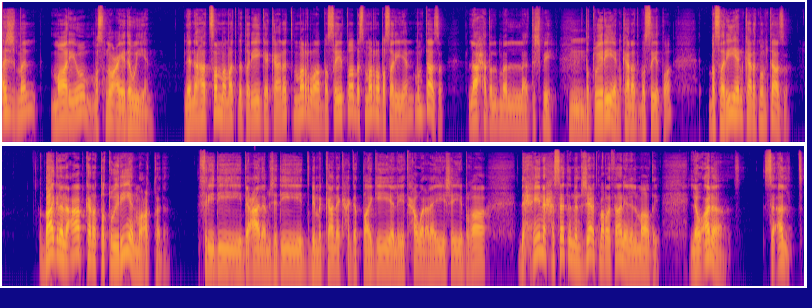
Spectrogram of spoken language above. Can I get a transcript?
أجمل ماريو مصنوعة يدويا لأنها تصممت بطريقة كانت مرة بسيطة بس مرة بصريا ممتازة. لاحظ التشبيه. مم. تطويريا كانت بسيطة بصريا كانت ممتازة. باقي الألعاب كانت تطويريا معقدة. 3D بعالم جديد بميكانيك حق الطاقية اللي يتحول على أي شيء يبغاه. دحين حسيت ان رجعت مرة ثانية للماضي. لو أنا سألت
